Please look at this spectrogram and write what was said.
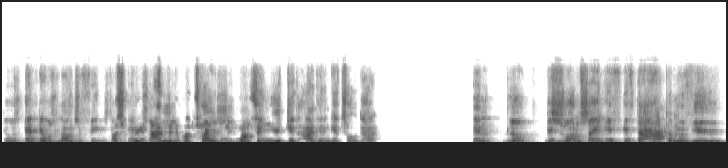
there was, Ed, there was loads of things. There But was Spree, I never got told that. You're saying you did. I didn't get told that. And look, this is what I'm saying. If if that happened with you,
